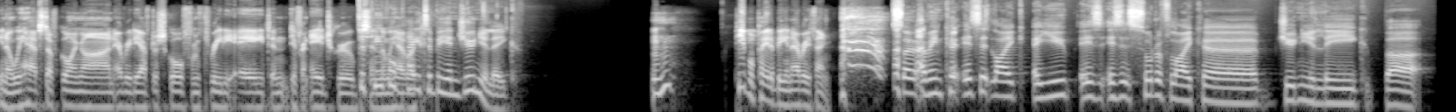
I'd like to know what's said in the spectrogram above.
you know we have stuff going on every day after school from three to eight and different age groups Do and then we have pay like to be in junior league mm-hmm. people pay to be in everything so i mean is it like are you is is it sort of like a junior league but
